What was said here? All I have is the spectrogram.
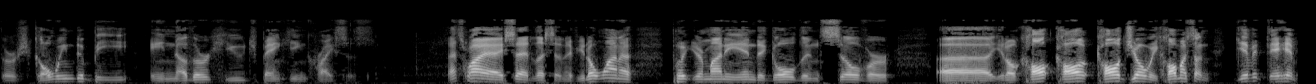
There's going to be another huge banking crisis. That's why I said, listen, if you don't want to put your money into gold and silver, uh, you know, call, call, call Joey, call my son, give it to him.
